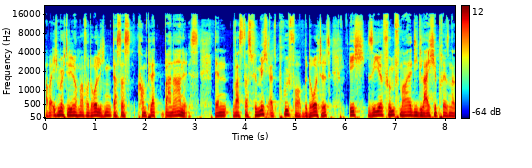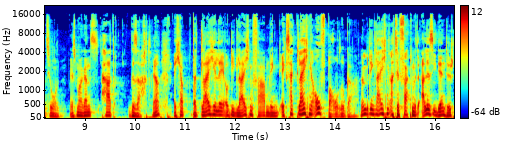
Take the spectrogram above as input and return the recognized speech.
Aber ich möchte dir nochmal verdeutlichen, dass das komplett Banane ist. Denn was das für mich als Prüfer bedeutet, ich sehe fünfmal die gleiche Präsentation. Jetzt mal ganz hart gesagt. Ja? Ich habe das gleiche Layout, die gleichen Farben, den exakt gleichen Aufbau sogar, ne? mit den gleichen Artefakten, mit alles identisch,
